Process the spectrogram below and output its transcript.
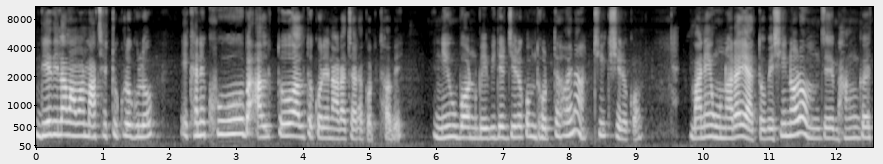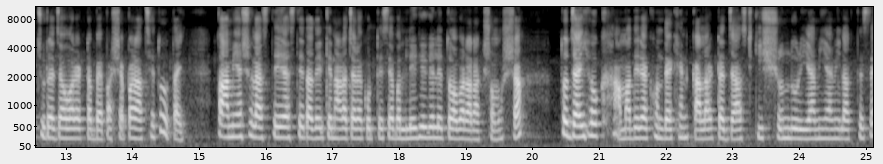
দিয়ে দিলাম আমার মাছের টুকরোগুলো। এখানে খুব আলতো আলতো করে নাড়াচাড়া করতে হবে। নিউ বর্ন বেবিদের যেরকম ধরতে হয় না, ঠিক সেরকম। মানে ওনারাই এত বেশি নরম যে ভাঙ্গা চূড়া যাওয়ার একটা ব্যাপার স্যাপার আছে তো, তাই। তো আমি আসলে আস্তে আস্তে তাদেরকে নাড়াচাড়া করতেছি, আবার লেগে গেলে তো আবার আর এক সমস্যা। তো যাই হোক, আমাদের এখন দেখেন কালারটা জাস্ট কি সুন্দর, ইয়ামি ইয়ামি লাগতেছে।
